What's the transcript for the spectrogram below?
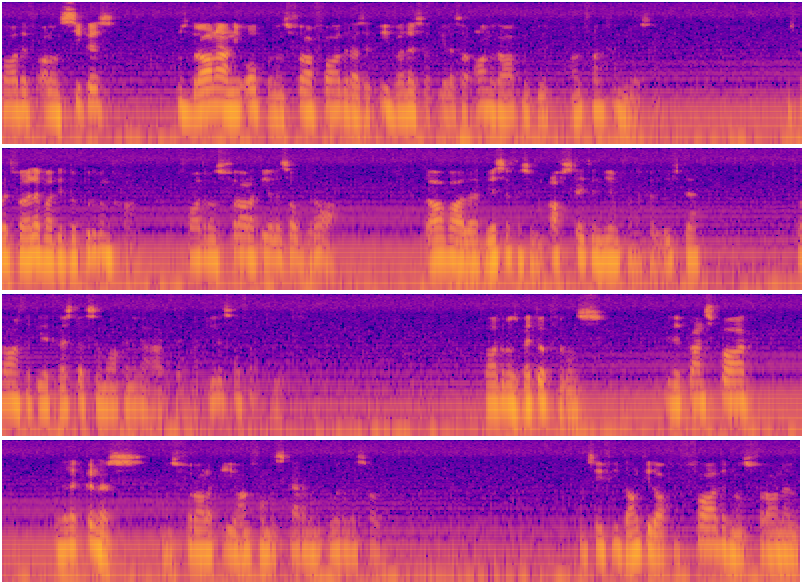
Vader vir al ons siekes, ons dra na aan u op en ons vraag Vader, as het u wil is, dat u sal aanraak met die hand van geneesing. Ons bid vir hulle wat dit beproeving gaan. Vader, ons vraag dat u hulle sal dra, daar waar hulle bezig is om afscheid te neem van die geliefde, vraag ons dat u het rustig sal maak in hulle harte, Here sal vertroos. Vader, ons bid ook vir ons die dit kan spaar en hulle kinders. Ons vra dat U hand van beskerming oor hulle sal. Ons sê vir U dankie daarvoor, Vader, en ons vra nou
